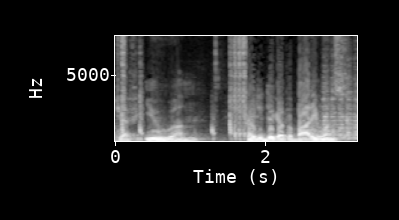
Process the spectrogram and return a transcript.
Jeff, you um, tried to dig up a body once.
